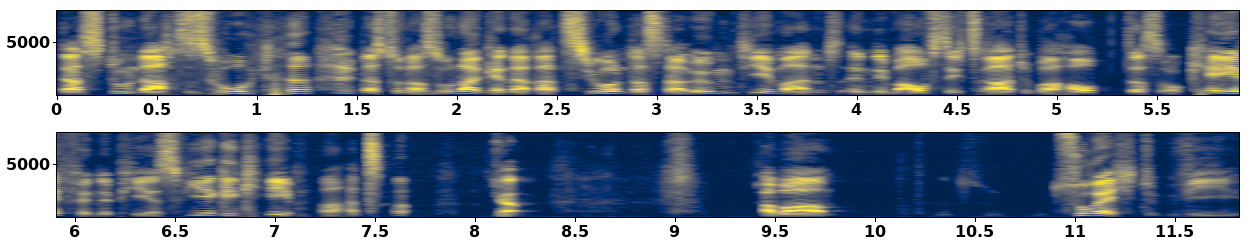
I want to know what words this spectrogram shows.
Dass du nach so ne, dass du nach so einer Generation, dass da irgendjemand in dem Aufsichtsrat überhaupt das Okay für eine PS4 gegeben hat. Ja. Aber zu Recht, wie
